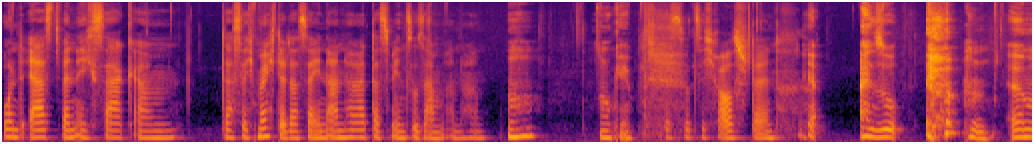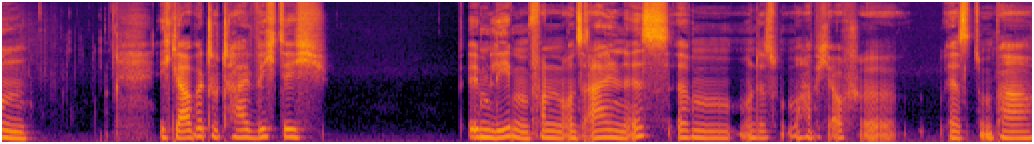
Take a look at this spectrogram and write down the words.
Und erst wenn ich sage, ähm, dass ich möchte, dass er ihn anhört, dass wir ihn zusammen anhören. Okay. Das wird sich rausstellen. Ja, also ähm, ich glaube, total wichtig im Leben von uns allen ist, ähm, und das habe ich auch äh, erst ein paar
